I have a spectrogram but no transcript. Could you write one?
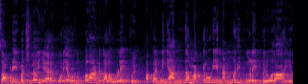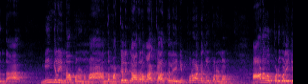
ஸோ அப்படி பட்சத்தில் ஏறக்குறைய ஒரு முப்பது ஆண்டு கால உழைப்பு. அப்போ நீங்கள் அந்த மக்களுடைய நன்மதிப்புகளை பெறுவதாக இருந்தால் நீங்களும் என்ன பண்ணணுமா? அந்த மக்களுக்கு ஆதரவாக களத்தில் இறங்கி போராட்டங்கள் பண்ணணும். ஆணவ படுகொலைக்கு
